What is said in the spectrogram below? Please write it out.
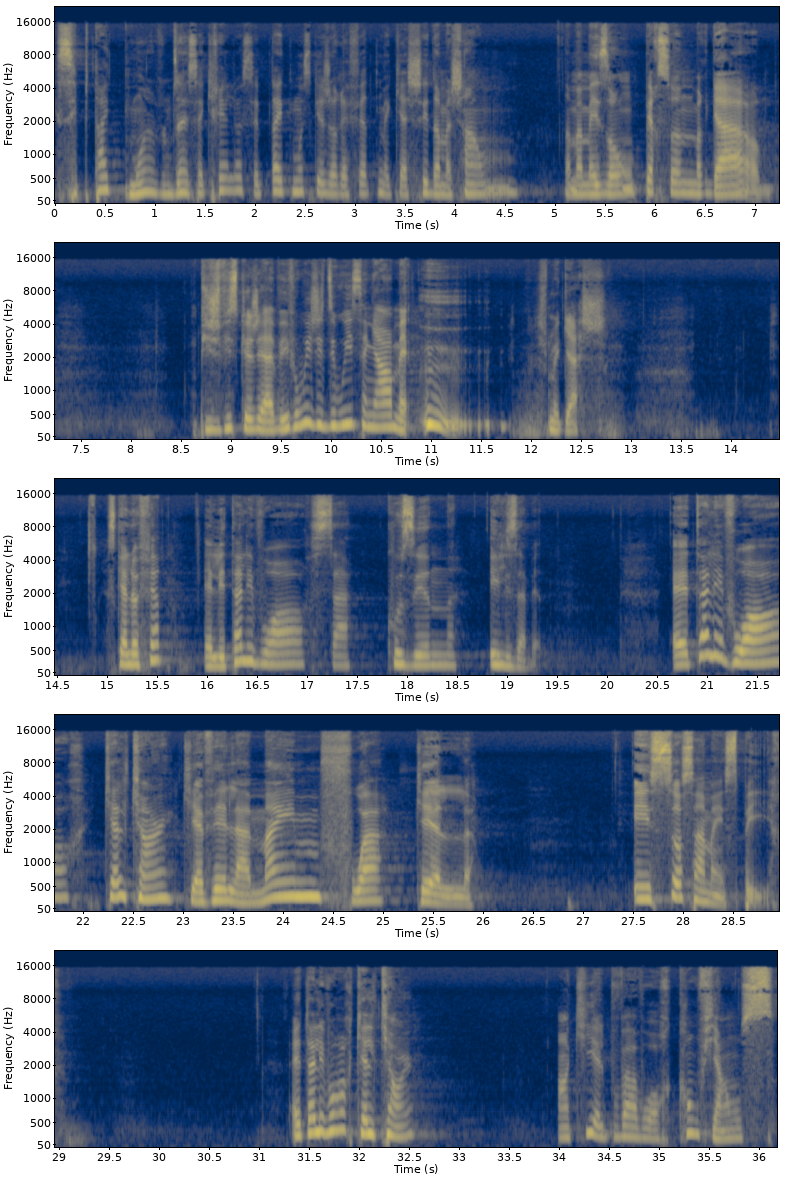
C'est peut-être moi, je vous dis un secret, là, c'est peut-être moi ce que j'aurais fait, me cacher dans ma chambre, dans ma maison, personne ne me regarde. Puis je vis ce que j'ai à. Oui, j'ai dit oui, Seigneur, mais euh, je me cache. Ce qu'elle a fait, elle est allée voir sa cousine Élisabeth. Elle est allée voir quelqu'un qui avait la même foi qu'elle. Et ça, ça m'inspire. Elle est allée voir quelqu'un en qui elle pouvait avoir confiance,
